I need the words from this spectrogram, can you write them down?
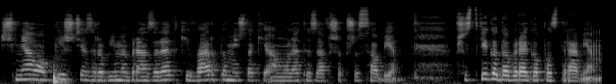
śmiało piszcie, zrobimy bransoletki. Warto mieć takie amulety zawsze przy sobie. Wszystkiego dobrego, pozdrawiam.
